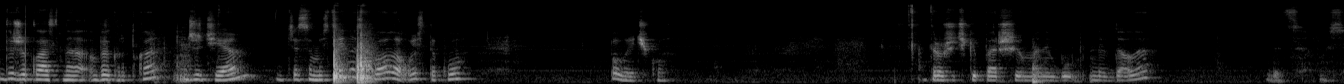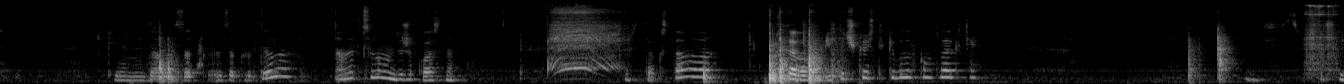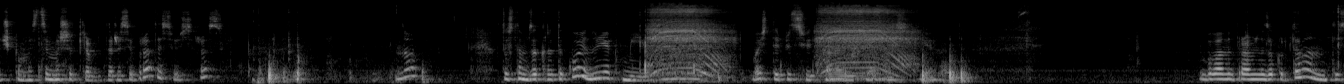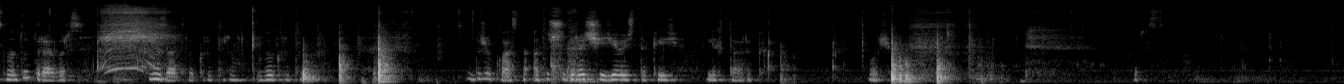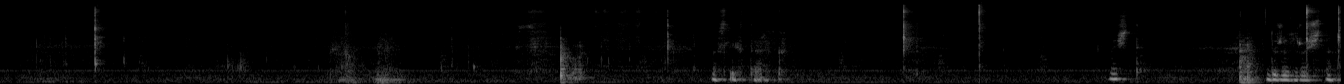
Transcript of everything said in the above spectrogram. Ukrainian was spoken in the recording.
Дуже класна викрутка GGM. Я самостійно склала ось таку поличку. Трошечки перший у мене був невдале. Де це ось? Трошки я невдало закрутила, але в цілому дуже класно. Ось так ставила. Ставила біточки, ось такі були в комплекті. Ось з штучками. З цими ще треба розібратися ось раз. Ну, хтось там закритикує, ну як вміє. Бачите, підсвітка навіть ось є. Була неправильно закрутила, натиснула тут реверс. Назад викрутила. викрутила. Дуже класно. А тут ще, до речі, є ось такий ліхтарик. Ой. Ось ліхтарик. Бачите? Дуже зручно.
